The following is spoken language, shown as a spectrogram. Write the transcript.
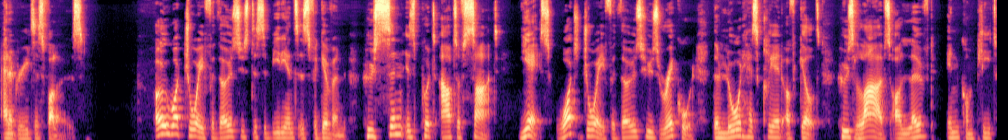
and it reads as follows. Oh, what joy for those whose disobedience is forgiven, whose sin is put out of sight. Yes, what joy for those whose record the Lord has cleared of guilt, whose lives are lived in complete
